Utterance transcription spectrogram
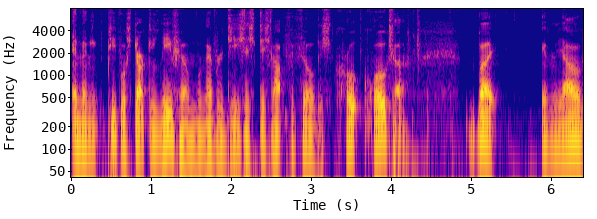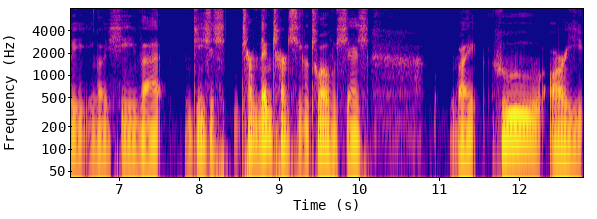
and then people start to leave him whenever Jesus does not fulfill this quota. But in reality, you know, you see that Jesus turn, then turns to the twelve and says, "Like, who are you?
